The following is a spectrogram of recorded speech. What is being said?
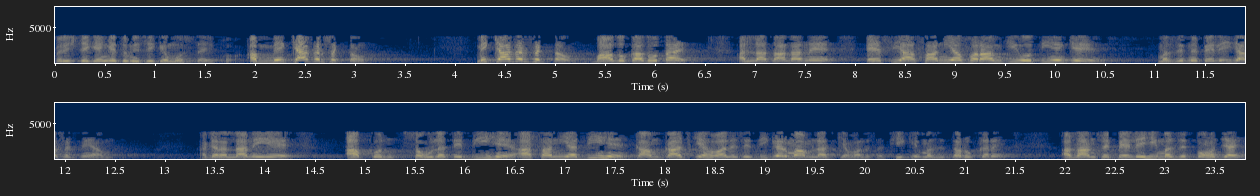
فرشتے کہیں گے، تم اسی کے مستحق ہو۔ اب میں کیا کر سکتا ہوں؟ میں کیا کر سکتا ہوں؟ بعض اوقات ہوتا ہے۔ اللہ تعالیٰ نے ایسی آسانیاں فراہم کی ہوتی ہیں کہ مسجد میں پہلے ہی جا سکتے ہیں ہم۔ اگر اللہ نے یہ آپ کو سہولتیں دی ہیں، آسانیاں دی ہیں، کام کاج کے حوالے سے، دیگر معاملات کے حوالے سے، ٹھیک ہے، مسجد کا رخ کریں۔ اذان سے پہلے ہی مسجد پہنچ جائیں۔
